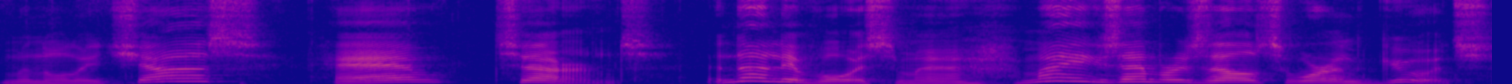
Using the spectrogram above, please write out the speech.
минулий час, have turned. Далі восьме. My exam results weren't good.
